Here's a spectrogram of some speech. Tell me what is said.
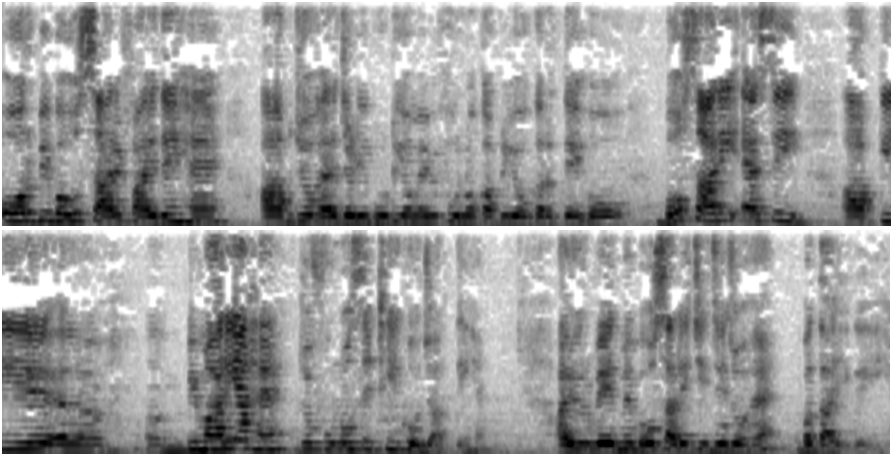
और भी बहुत सारे फ़ायदे हैं। आप जो है जड़ी बूटियों में भी फूलों का प्रयोग करते हो। बहुत सारी ऐसी आपकी बीमारियाँ हैं जो फूलों से ठीक हो जाती हैं। आयुर्वेद में बहुत सारी चीज़ें जो है बताई गई है।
